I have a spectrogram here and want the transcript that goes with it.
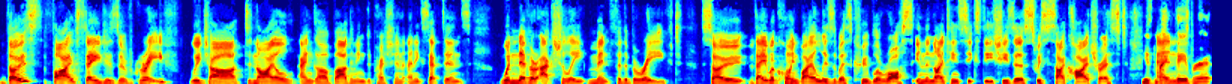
Those five stages of grief, which are denial, anger, bargaining, depression, and acceptance, were never actually meant for the bereaved. So they were coined by Elisabeth Kubler Ross in the 1960s. She's a Swiss psychiatrist. She's my and, favorite.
